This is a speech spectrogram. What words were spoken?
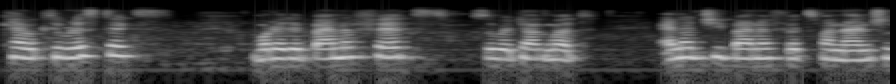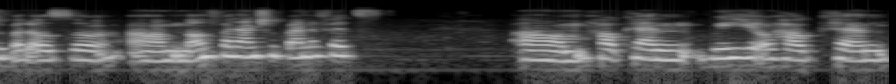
characteristics, what are the benefits. So we're talking about energy benefits, financial, but also um, non-financial benefits um, how can we or how can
